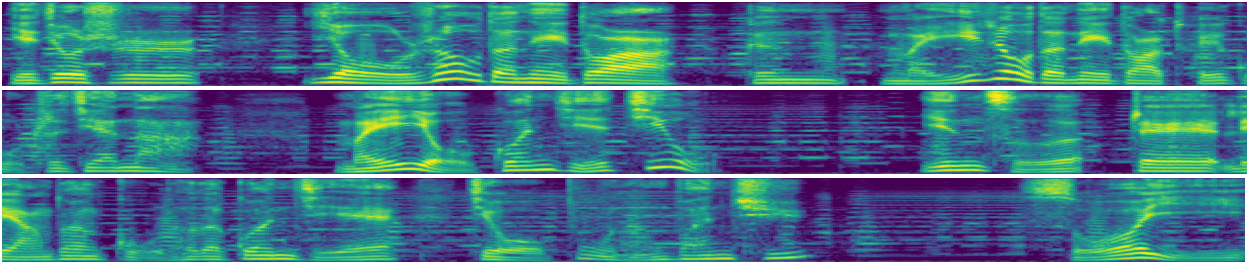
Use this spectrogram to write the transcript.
也就是有肉的那段跟没肉的那段腿骨之间呢，没有关节臼，因此这两段骨头的关节就不能弯曲，所以。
